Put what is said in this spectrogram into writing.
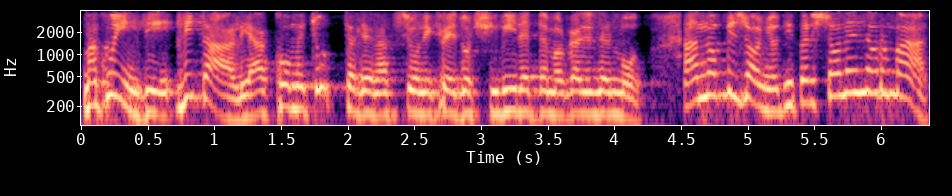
ma quindi l'Italia, come tutte le nazioni, credo, civili e democratiche del mondo, hanno bisogno di persone normali.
